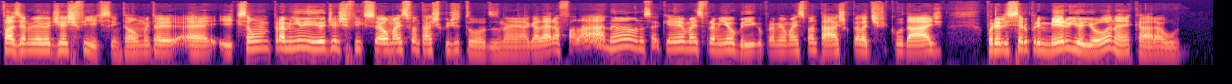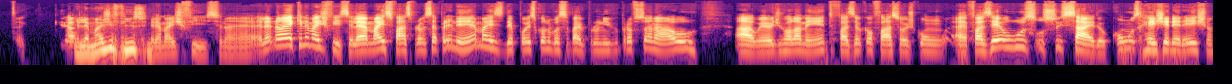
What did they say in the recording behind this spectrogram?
fazendo ioiô de fixo. Então, muita, é, e que são, para mim, o ioiô de fixo é o mais fantástico de todos, né? A galera fala, ah, não, não sei o quê, mas para mim eu brigo, para mim é o mais fantástico pela dificuldade, por ele ser o primeiro ioiô, né, cara? O ele é mais difícil. Ele é mais difícil, né? Ele, não é que ele é mais difícil, ele é mais fácil para você aprender, mas depois, quando você vai para o nível profissional, ah, o erro de rolamento, fazer o que eu faço hoje com. É, fazer o, o Suicidal com os Regeneration,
